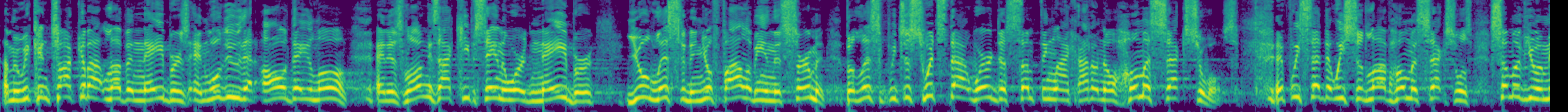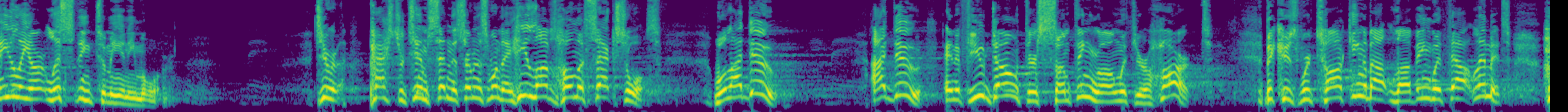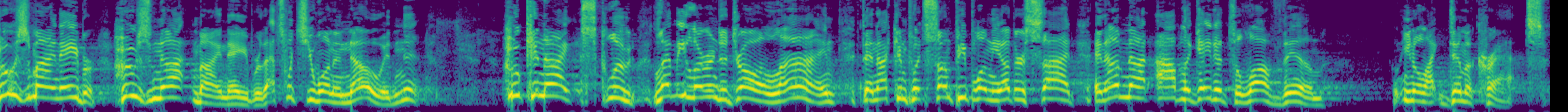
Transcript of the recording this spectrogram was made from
I mean, we can talk about loving neighbors and we'll do that all day long. And as long as I keep saying the word neighbor, you'll listen and you'll follow me in this sermon. But listen, if we just switch that word to something like, I don't know, homosexuals. If we said that we should love homosexuals, some of you immediately aren't listening to me anymore. Dear Pastor Tim said in the sermon this morning that he loves homosexuals. Well, I do. I do. And if you don't, there's something wrong with your heart because we're talking about loving without limits. Who's my neighbor? Who's not my neighbor? That's what you want to know, isn't it? Who can I exclude? Let me learn to draw a line, then I can put some people on the other side, and I'm not obligated to love them, you know, like Democrats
